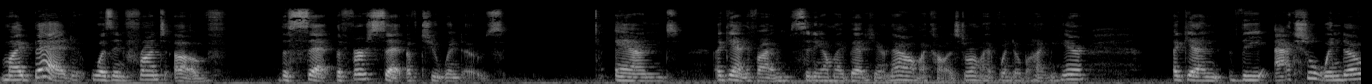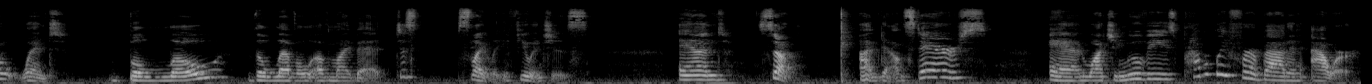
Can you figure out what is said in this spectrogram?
my bed was in front of the set, the first set of two windows. And again, if I'm sitting on my bed here now, my college dorm, I have window behind me here. Again, the actual window went below the level of my bed, just slightly, a few inches. And so I'm downstairs and watching movies probably for about an hour.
